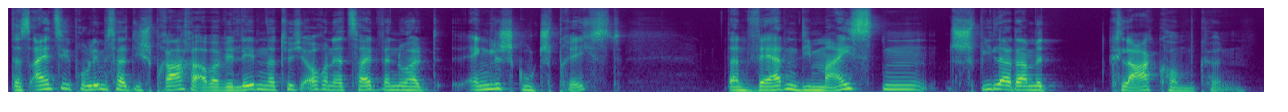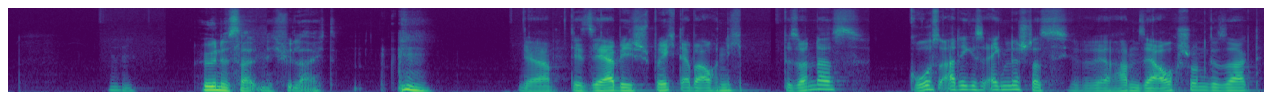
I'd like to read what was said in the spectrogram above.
das einzige Problem ist halt die Sprache, aber wir leben natürlich auch in der Zeit, wenn du halt Englisch gut sprichst, dann werden die meisten Spieler damit klarkommen können. Mhm. Höhnes halt nicht vielleicht. Ja, der Serbi spricht aber auch nicht besonders großartiges Englisch, das haben sie ja auch schon gesagt.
